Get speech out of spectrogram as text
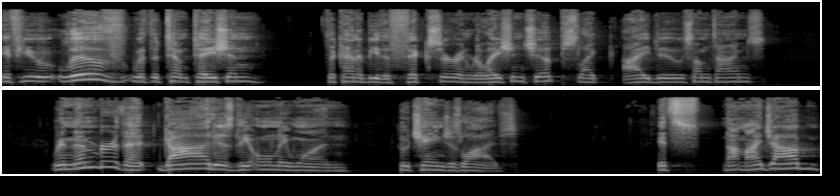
If you live with the temptation to kind of be the fixer in relationships, like I do sometimes, remember that God is the only one who changes lives. It's not my job.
